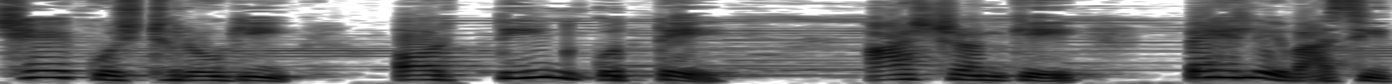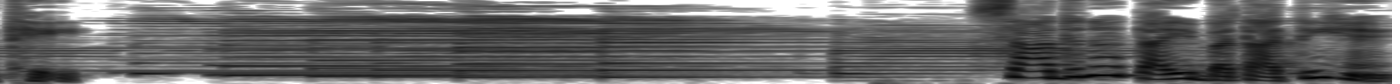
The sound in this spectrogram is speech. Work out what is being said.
छह कुष्ठ रोगी और तीन कुत्ते आश्रम के पहले वासी थे। साधना ताई बताती हैं,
